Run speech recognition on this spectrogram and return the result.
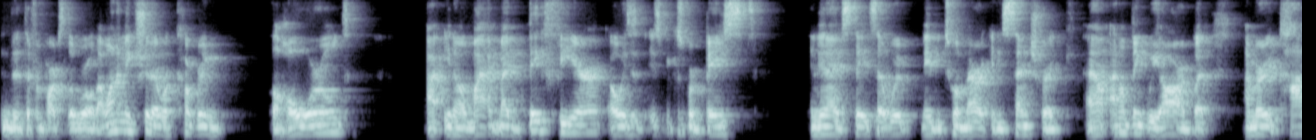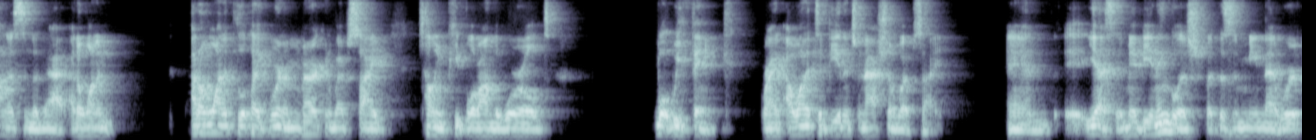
in the different parts of the world. I want to make sure that we're covering the whole world. Uh, you know, my my big fear always is, is because we're based in the United States that we're maybe too American centric. I don't, I don't think we are, but I'm very cognizant of that. I don't want to. I don't want it to look like we're an American website telling people around the world what we think. Right? I want it to be an international website, and it, yes, it may be in English, but doesn't mean that we're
